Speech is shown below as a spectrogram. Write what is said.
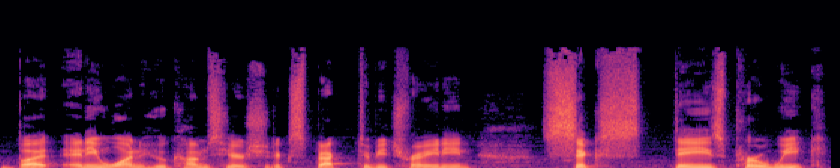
But anyone who comes here should expect to be training six days per week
